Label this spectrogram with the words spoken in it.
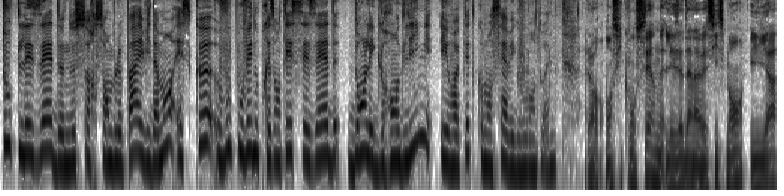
Toutes les aides ne se ressemblent pas, évidemment. Est-ce que vous pouvez nous présenter ces aides dans les grandes lignes Et on va peut-être commencer avec vous, Antoine. Alors, en ce qui concerne les aides à l'investissement, il y a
